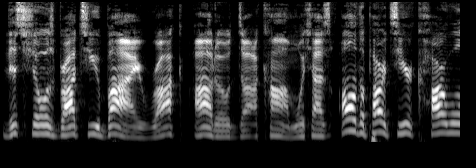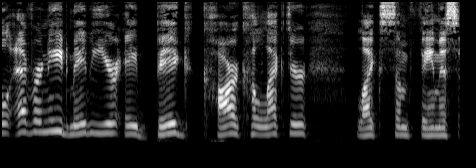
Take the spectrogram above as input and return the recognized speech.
this show is brought to you by RockAuto.com, which has all the parts your car will ever need. Maybe you're a big car collector, like some famous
